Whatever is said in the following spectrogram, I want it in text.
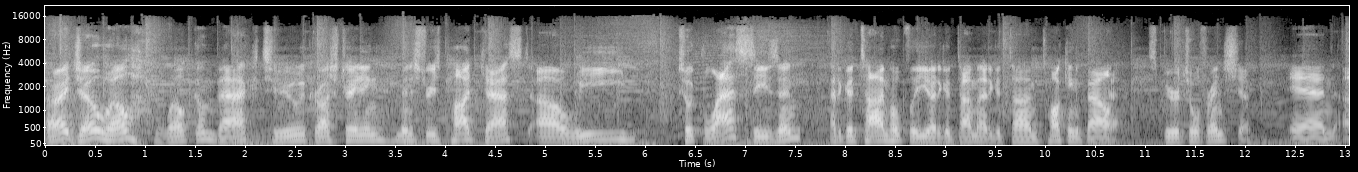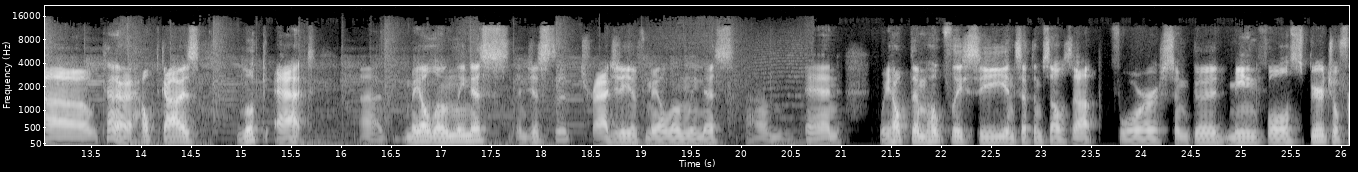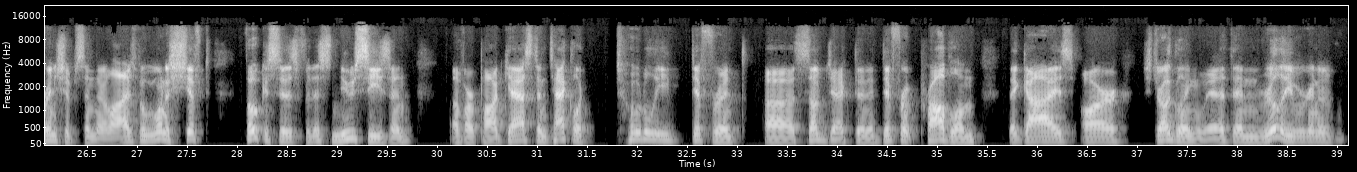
All right, Joe. Well, welcome back to Cross Training Ministries podcast. Uh, we took last season, had a good time. Hopefully, you had a good time. I had a good time talking about spiritual friendship, and uh, we kind of helped guys look at uh, male loneliness and just the tragedy of male loneliness, um, and we helped them hopefully see and set themselves up for some good, meaningful spiritual friendships in their lives. But we want to shift focuses for this new season of our podcast and tackle a totally different uh, subject and a different problem that guys are struggling with. And really, we're going to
